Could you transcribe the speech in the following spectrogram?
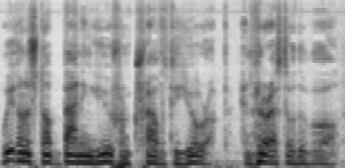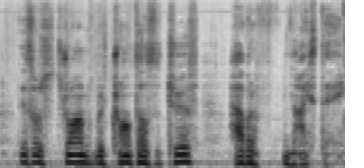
we're gonna stop banning you from travel to Europe and the rest of the world. This was Tron with Tron Tells the Truth. Have a nice day.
